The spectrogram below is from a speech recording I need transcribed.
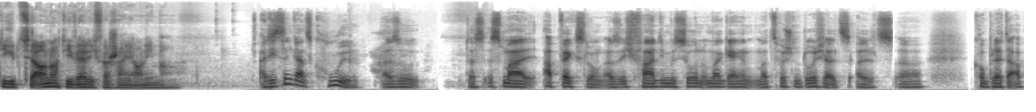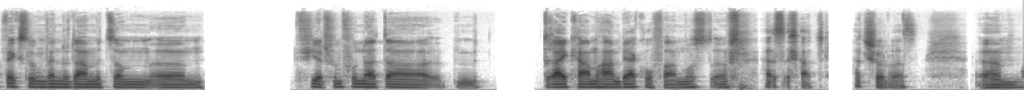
die gibt es ja auch noch, die werde ich wahrscheinlich auch nicht machen. Ah, die sind ganz cool. Also, das ist mal Abwechslung. Also, ich fahre die Mission immer gerne mal zwischendurch als, als äh, komplette Abwechslung, wenn du da mit so einem ähm, Fiat 500 da mit 3 km/h am Berg hochfahren musst. Äh, das hat, hat schon was. Ähm,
